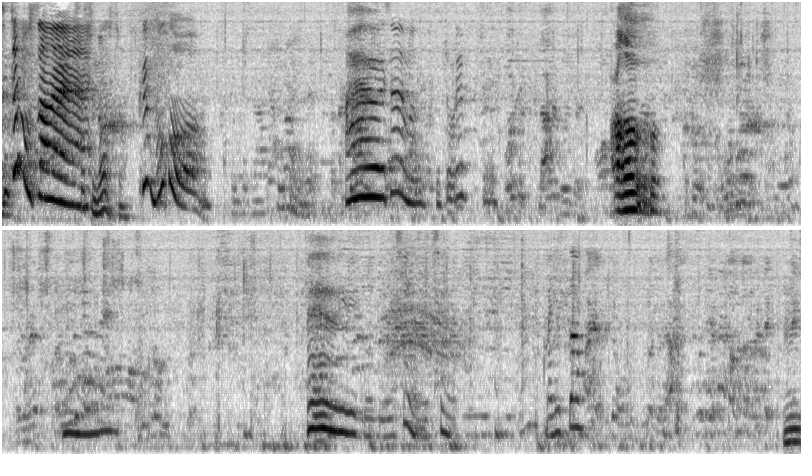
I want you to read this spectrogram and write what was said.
진짜 못 사네 소스 넣었어. 그게 뭐고 아유 막 쪼렙지 아우. 에휴 이거 뭐지 미친 맛있어? 응,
